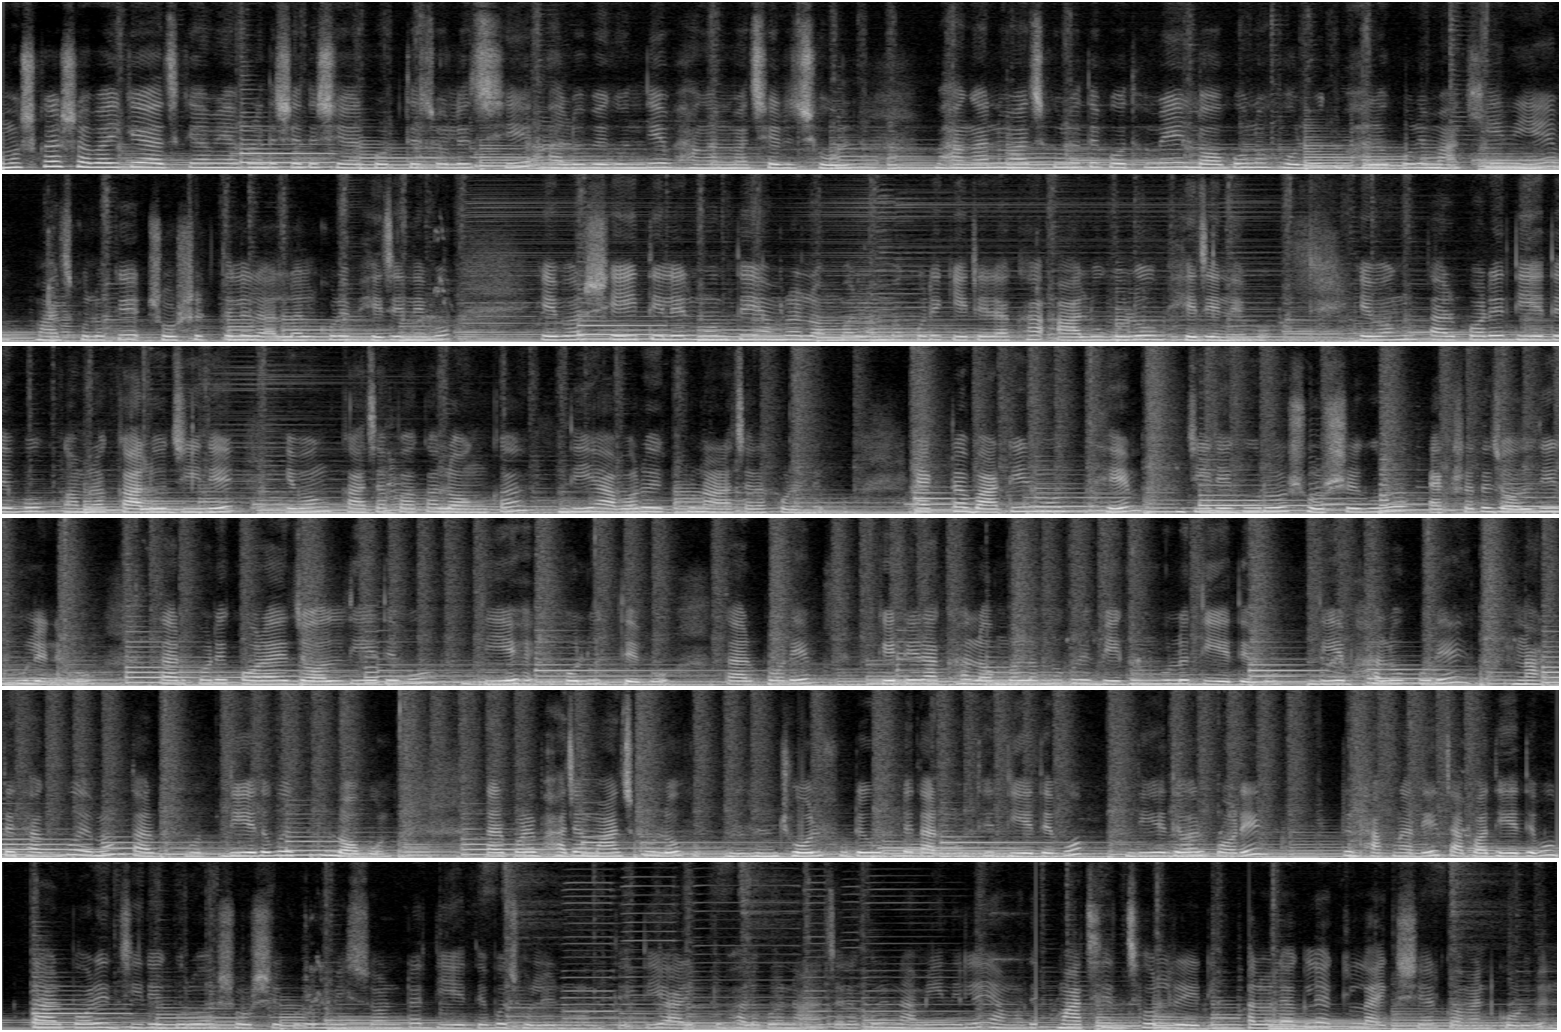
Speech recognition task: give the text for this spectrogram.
নমস্কার সবাইকে। আজকে আমি আপনাদের সাথে শেয়ার করতে চলেছি আলু বেগুন দিয়ে ভাঙান মাছের ঝোল। ভাঙান মাছগুলোতে প্রথমে লবণ ও হলুদ ভালো করে মাখিয়ে নিয়ে মাছগুলোকে সর্ষের তেলে লাল লাল করে ভেজে নেব। এবার সেই তেলের মধ্যেই আমরা লম্বা লম্বা করে কেটে রাখা আলুগুলোও ভেজে নেব। এবং তারপরে দিয়ে দেব আমরা কালো জিরে এবং কাঁচা পাকা লঙ্কা দিয়ে আবারও একটু নাড়াচাড়া করে নেব। একটা বাটির মধ্যে জিরে গুঁড়ো, সর্ষে গুঁড়ো একসাথে জল দিয়ে গুলে নেব। তারপরে কড়ায় জল দিয়ে দেব, দিয়ে হলুদ দেব। তারপরে কেটে রাখা লম্বা লম্বা করে বেগুনগুলো দিয়ে দেব। দিয়ে ভালো করে নাড়তে থাকব এবং তারপর দিয়ে দেবো একটু লবণ। তারপরে ভাজা মাছগুলো ঝোল ফুটে উঠলে তার মধ্যে দিয়ে দেব। দিয়ে দেওয়ার পরে একটু ঢাকনা দিয়ে চাপা দিয়ে দেব। তারপরে জিরে গুঁড়ো আর সর্ষে গুঁড়োর মিশ্রণটা দিয়ে দেবো ঝোলের মধ্যে। দিয়ে আর একটু ভালো করে নাড়াচাড়া করে নামিয়ে নিলেই আমাদের মাছের ঝোল রেডি ভালো লাগলে একটা লাইক শেয়ার কমেন্ট করবেন।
